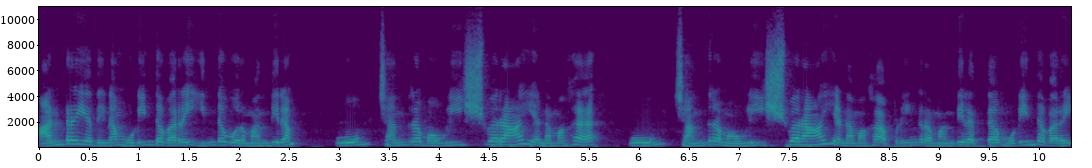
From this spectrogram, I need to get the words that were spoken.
அன்றைய தினம் முடிந்தவரை இந்த ஒரு மந்திரம் ஓம் சந்திரமௌலீஸ்வராய நமக ஓம் சந்திரமௌலீஸ்வராய நமக அப்படிங்கிற மந்திரத்தை முடிந்தவரை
